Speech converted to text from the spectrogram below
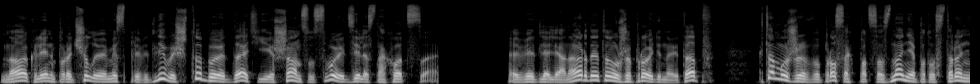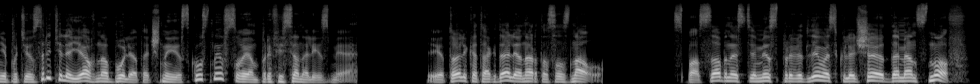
но Клин поручил ее мисс Справедливость, чтобы дать ей шанс усвоить зелье сноходца. Ведь для Леонарда это уже пройденный этап — к тому же в вопросах подсознания потусторонние пути зрителя явно более точны и искусны в своем профессионализме. И только тогда Леонард осознал. способности Мисс справедливость включают домен снов.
